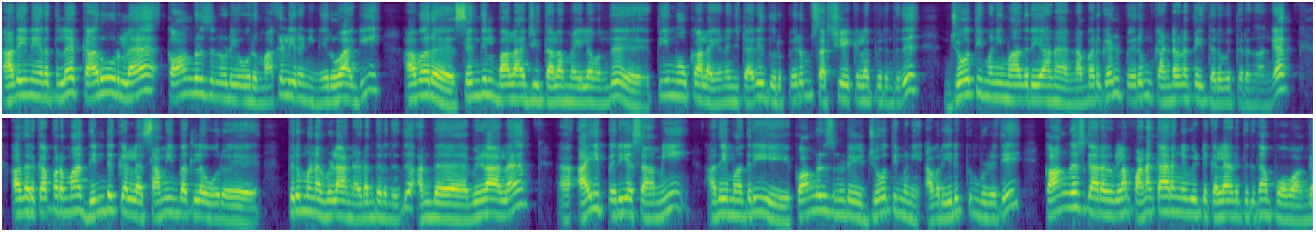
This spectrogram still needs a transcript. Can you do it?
அதே நேரத்தில் கரூர்ல காங்கிரசினுடைய ஒரு மகளிரணி நிர்வாகி அவர் செந்தில் பாலாஜி தலைமையில் வந்து திமுகல இணைஞ்சிட்டாரு. இது ஒரு பெரும் சர்ச்சையை கிளப்பி இருந்தது ஜோதிமணி மாதிரியான நபர்கள் பெரும் கண்டனத்தை தெரிவித்திருந்தாங்க. அதற்கப்புறமா திண்டுக்கல்ல சமீபத்தில் ஒரு திருமண விழா நடந்திருந்தது. அந்த விழால ஐ பெரியசாமி அதே மாதிரி காங்கிரஸினுடைய ஜோதிமணி அவர் இருக்கும் பொழுதே காங்கிரஸ்காரர்கள்லாம் பணக்காரங்க வீட்டு கல்யாணத்துக்கு தான் போவாங்க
